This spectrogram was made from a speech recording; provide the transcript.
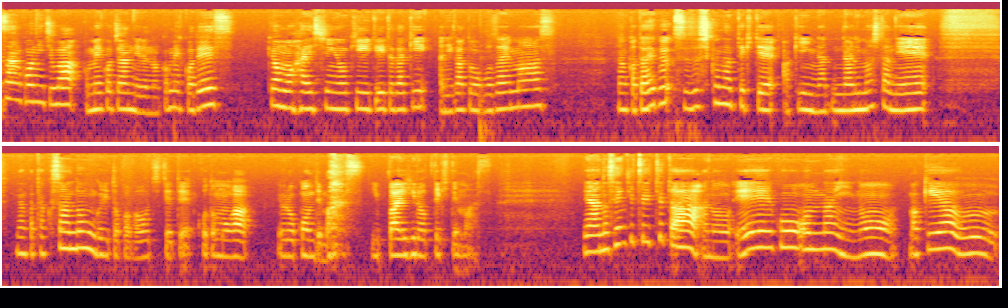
さんこんにちは。こめこチャンネルのこめこです。今日も配信を聞いていただきありがとうございます。なんかだいぶ涼しくなってきて秋になりましたね。なんかたくさんどんぐりとかが落ちてて子供が喜んでます。いっぱい拾ってきてます。であの先日言ってたあの英語オンラインの負け合う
